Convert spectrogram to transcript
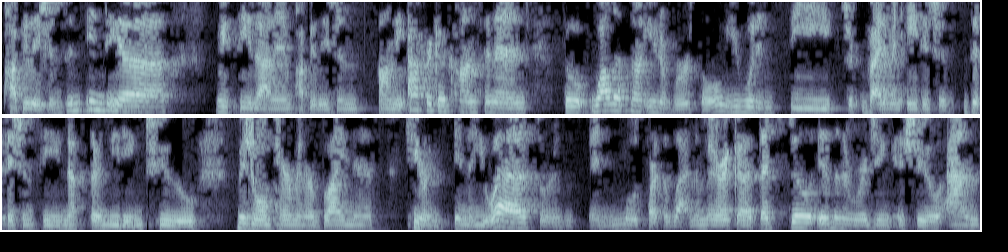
populations in India, we see that in populations on the Africa continent. So while that's not universal, you wouldn't see vitamin A deficiency necessarily leading to visual impairment or blindness here in, in the U.S. or in, in most parts of Latin America. That still is an emerging issue, and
